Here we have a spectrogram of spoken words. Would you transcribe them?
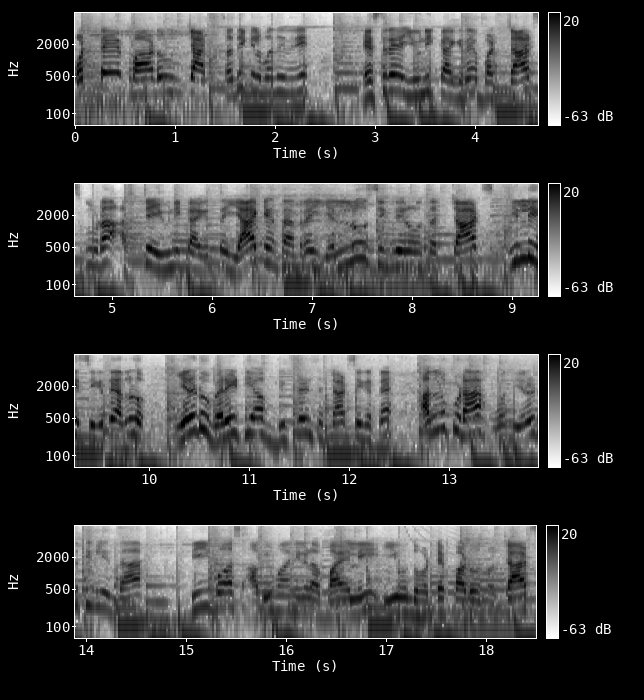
ಹೊಟ್ಟೆ ಪಾಡು ಚಾಟ್ಸ್ ಸದ್ಯಕ್ಕೆ ಬಂದಿದ್ದೀನಿ. ಹೆಸರೇ ಯೂನಿಕ್ ಆಗಿದೆ ಬಟ್ ಚಾಟ್ಸ್ ಕೂಡ ಅಷ್ಟೇ ಯೂನಿಕ್ ಆಗಿರುತ್ತೆ. ಯಾಕೆ ಅಂತ ಅಂದ್ರೆ ಎಲ್ಲೂ ಸಿಗದೆ ಇರುವಂತ ಚಾಟ್ಸ್ ಇಲ್ಲಿ ಸಿಗುತ್ತೆ. ಅದರಲ್ಲೂ ಎರಡು ವೆರೈಟಿ ಆಫ್ ಡಿಫ್ರೆಂಟ್ ಚಾಟ್ ಸಿಗುತ್ತೆ. ಅದರಲ್ಲೂ ಕೂಡ ಒಂದು ಎರಡು ತಿಂಗಳಿಂದ ಡಿ ಬಾಸ್ ಅಭಿಮಾನಿಗಳ ಬಾಯಲ್ಲಿ ಈ ಒಂದು ಹೊಟ್ಟೆಪಾಡು ಅನ್ನೋ ಚಾಟ್ಸ್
